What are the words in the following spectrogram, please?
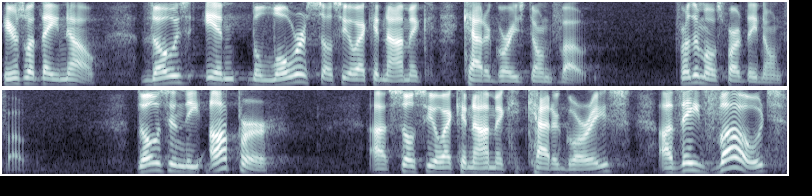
Here's what they know those in the lower socioeconomic categories don't vote. For the most part, they don't vote. Those in the upper uh, socioeconomic categories. Uh, they vote,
